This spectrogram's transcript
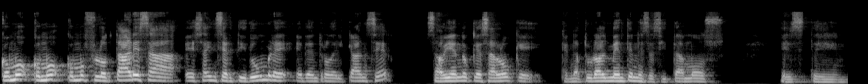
¿Cómo, cómo, cómo flotar esa, esa incertidumbre dentro del cáncer, sabiendo que es algo que, naturalmente necesitamos, este,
